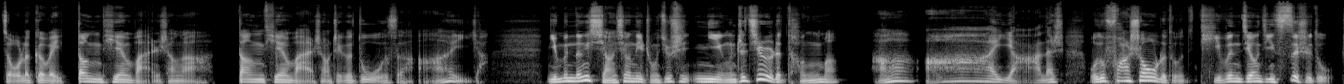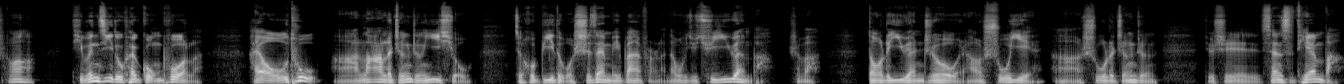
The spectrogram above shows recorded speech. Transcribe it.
走了。各位，当天晚上啊，当天晚上这个肚子，哎呀，你们能想象那种就是拧着劲儿的疼吗？啊，哎呀，那是我都发烧了，都体温将近四十度，是吧？体温计都快拱破了，还呕吐啊，拉了整整一宿，最后逼得我实在没办法了，那我就去医院吧，是吧？到了医院之后，然后输液啊，输了整整就是三四天吧，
